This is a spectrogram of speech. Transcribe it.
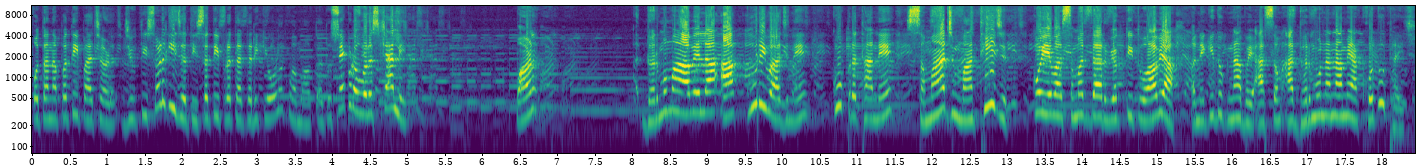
પોતાના પતિ પાછળ જીવતી સળગી જતી સતી પ્રથા તરીકે ઓળખવામાં આવતા તો સેંકડો વર્ષ ચાલી. પણ ધર્મમાં આવેલા આ કુરિવાજને, કુપ્રથાને સમાજમાંથી જ કોઈ એવા સમજદાર વ્યક્તિત્વ આવ્યા અને કીધું કે ના ભાઈ, આ આ ધર્મોના નામે આ ખોટું થાય છે.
